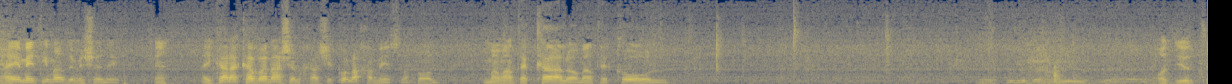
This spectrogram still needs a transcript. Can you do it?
האמת היא, מה זה משנה? כן. העיקר הכוונה שלך שכל החמץ, נכון? אם אמרת קל או אמרת קול, עוד י"ט.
